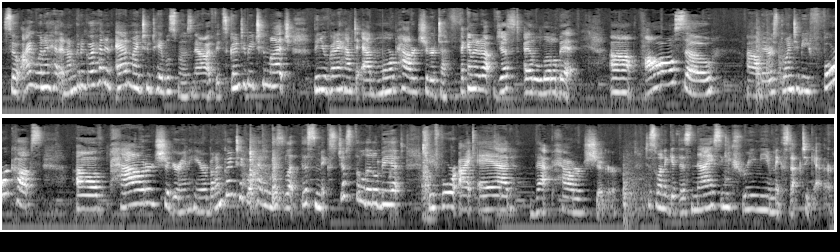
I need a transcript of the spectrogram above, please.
So I went ahead and I'm gonna go ahead and add my two tablespoons. Now, if it's going to be too much, then you're gonna have to add more powdered sugar to thicken it up just a little bit. Uh, also, uh, there's going to be four cups of powdered sugar in here, but I'm going to go ahead and just let this mix just a little bit before I add that powdered sugar. Just want to get this nice and creamy and mixed up together.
